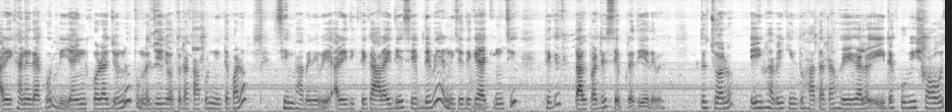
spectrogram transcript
আর এখানে দেখো ডিজাইন করার জন্য তোমরা যে যতটা কাপড় নিতে পারো সেমভাবে নেবে। আর এই দিক থেকে আড়াই দিয়ে শেপ দেবে, আর নিচে থেকে এক ইঞ্চি থেকে তালপাটের শেপটা দিয়ে দেবে। তো চলো, এইভাবেই কিন্তু হাতাটা হয়ে গেল। এইটা খুবই সহজ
